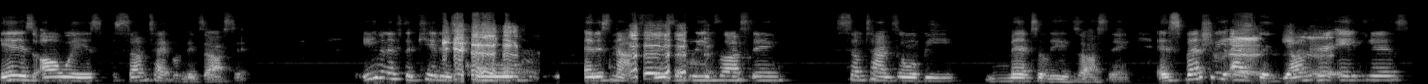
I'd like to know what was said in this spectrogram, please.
it is always some type of exhausting. Even if the kid is cool and it's not physically exhausting, sometimes it will be mentally exhausting, especially at oh, the younger ages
